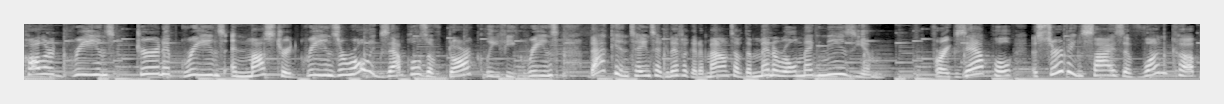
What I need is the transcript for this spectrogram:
collard greens, turnip greens, and mustard greens are all examples of dark leafy greens that contain significant amounts of the mineral magnesium. For example, a serving size of 1 cup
